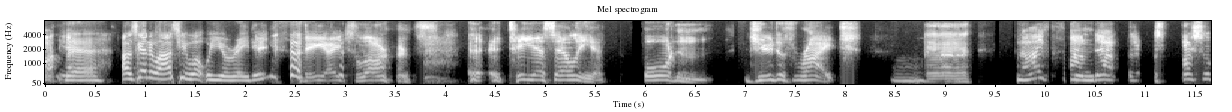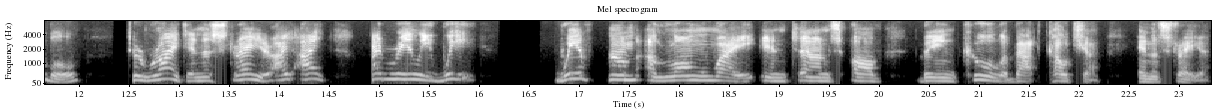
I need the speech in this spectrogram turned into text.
yeah, I was going to ask you what were you reading? D.H. Lawrence, uh, uh, T.S. Eliot, Auden, Judith Wright. Mm. Uh, and I found out that it was possible to write in Australia. I, I, I really, we, we have come a long way in terms of being cool about culture in Australia.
